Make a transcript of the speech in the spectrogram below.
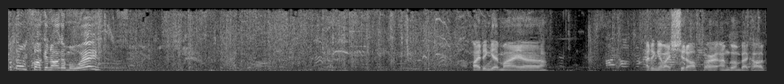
But don't fucking knock him away. I didn't get my uh I didn't get my shit off. Alright, I'm going back hog.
